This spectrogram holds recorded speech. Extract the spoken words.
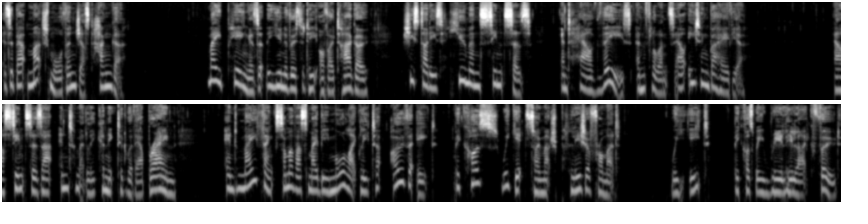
is about much more than just hunger. Mei Peng is at the University of Otago. She studies human senses and how these influence our eating behaviour. Our senses are intimately connected with our brain, and Mei think some of us may be more likely to overeat because we get so much pleasure from it. We eat because we really like food.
